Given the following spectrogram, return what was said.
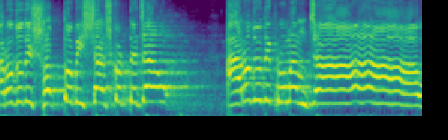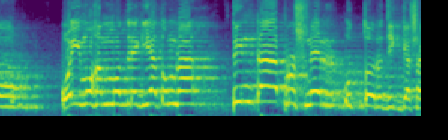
আরও যদি সত্য বিশ্বাস করতে চাও, আরও যদি প্রমাণ চাও, ওই মোহাম্মদ রে গিয়া তোমরা তিনটা প্রশ্নের উত্তর জিজ্ঞাসা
